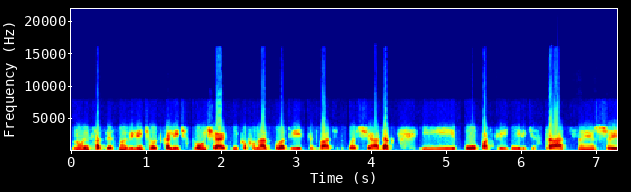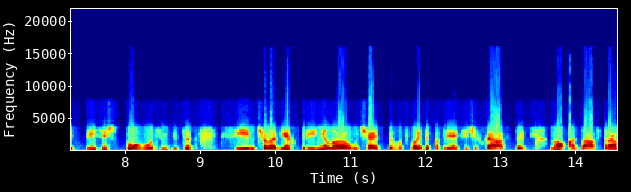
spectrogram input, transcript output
ну и, соответственно, увеличилось количество участников. У нас было 220 площадок, и по последней регистрации 6180 семь человек приняло участие вот в этой патриотической акции. Ну а завтра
